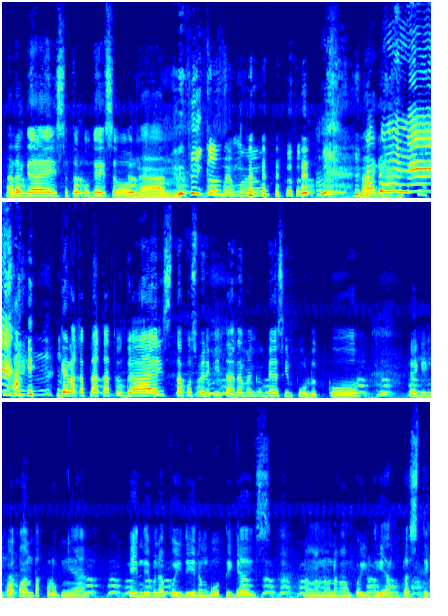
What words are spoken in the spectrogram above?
Nara guys, ito ko guys so nan. Ikaw na, ma'am. Nag Ay, galakat-lakat ko guys. Tapos may nakita naman ko guys yung pulot ko. Kaya ginkuha ko ang taklob niya. Kaya hindi mo na pwede ng buti guys. Nang ano na ang pwede ang plastic.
